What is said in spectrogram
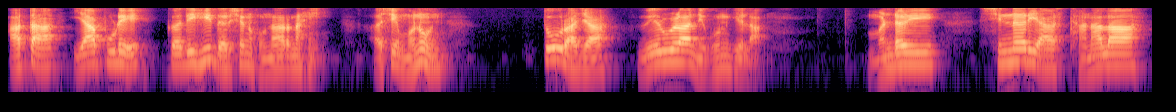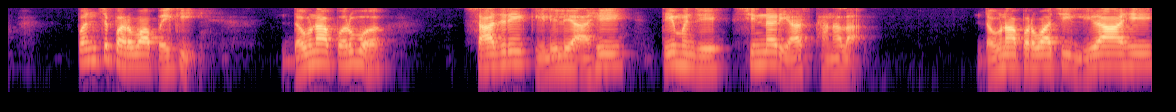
आता यापुढे कधीही दर्शन होणार नाही. असे म्हणून तो राजा वेरूळला निघून गेला. मंडळी सिन्नर या स्थानाला पंचपर्वापैकी दवना पर्व साजरे केलेले आहे. ते म्हणजे सिन्नर या स्थानाला. दौणापर्वाची लीळा आहे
